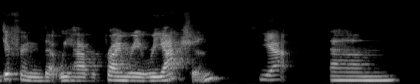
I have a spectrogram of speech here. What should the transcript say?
different that we have a primary reaction yeah um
